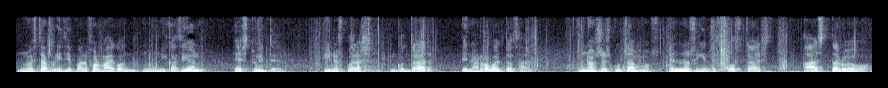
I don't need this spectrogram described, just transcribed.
nuestra principal forma de comunicación es Twitter y nos podrás encontrar en arroba el tozal. Nos escuchamos en los siguientes podcasts. Hasta luego.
